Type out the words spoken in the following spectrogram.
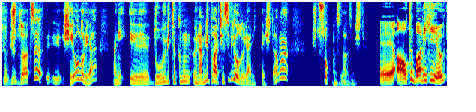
Hı-hı. Şutu da atsa şey olur ya. Hani e, doğru bir takımın önemli parçası bile olur yani ilk beşte ama şutu sokması lazım işte. E, 6 Buddy Hield.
